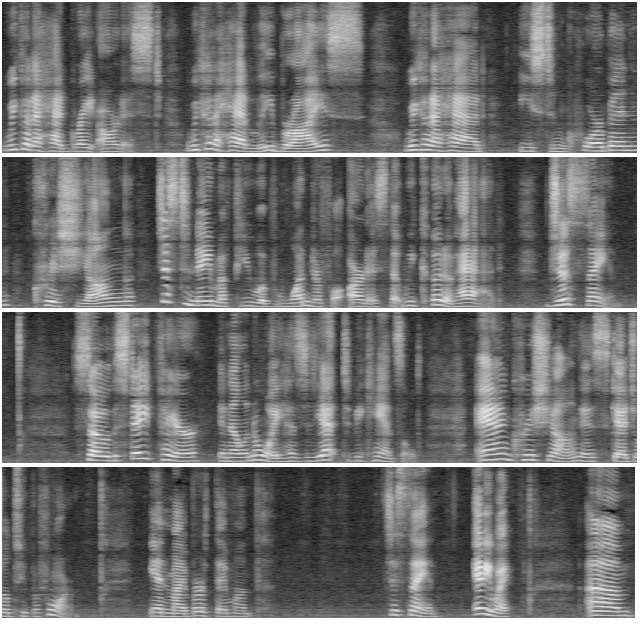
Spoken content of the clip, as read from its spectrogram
We could have had great artists. We could have had Lee Brice. We could have had Easton Corbin, Chris Young, just to name a few of wonderful artists that we could have had. Just saying. So the state fair in Illinois has yet to be canceled, and Chris Young is scheduled to perform in my birthday month. Just saying. Anyway, um,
